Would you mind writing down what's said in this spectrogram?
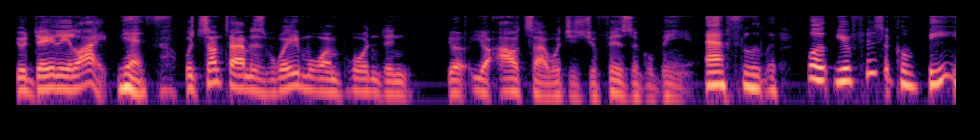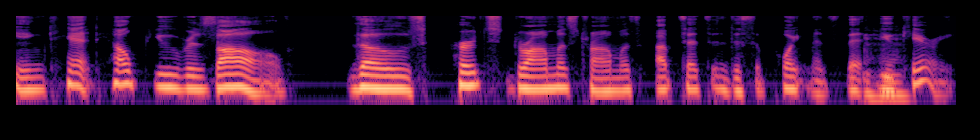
your daily life Yes. which sometimes is way more important than your your outside which is your physical being Absolutely. Well, your physical being can't help you resolve those hurts, dramas, traumas, upsets, and disappointments that you carry.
